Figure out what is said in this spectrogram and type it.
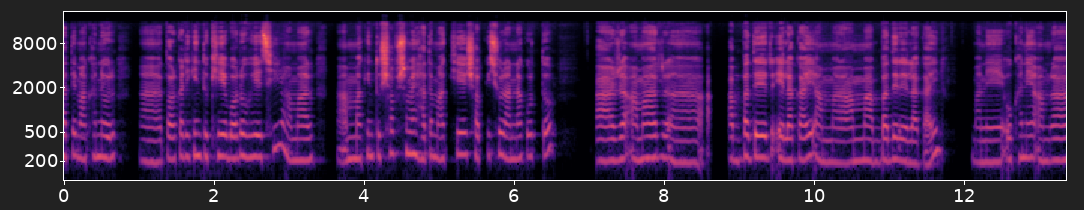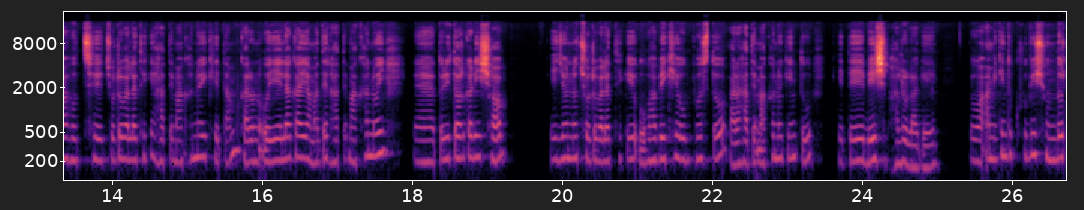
হাতে মাখানোর তরকারি কিন্তু খেয়ে বড় হয়েছি। আমার আম্মা কিন্তু সব সময় হাতে মাখিয়ে সব কিছু রান্না করতো। আর আমার আব্বাদের এলাকায়, আম্মা আম্মা আব্বাদের এলাকায় মানে ওখানে আমরা হচ্ছে ছোটোবেলা থেকে হাতে মাখানোই খেতাম। কারণ ওই এলাকায় আমাদের হাতে মাখানোই তরি তরকারি সব। এই জন্য ছোটোবেলা থেকে ওভাবে খেয়ে অভ্যস্ত। আর হাতে মাখানো কিন্তু খেতে বেশ ভালো লাগে। তো আমি কিন্তু খুবই সুন্দর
